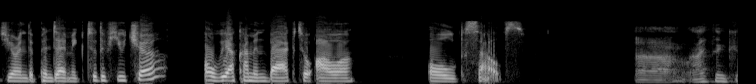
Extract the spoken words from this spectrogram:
during the pandemic to the future, or we are coming back to our old selves? Uh, I think,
